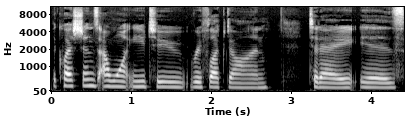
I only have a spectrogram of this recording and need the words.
The questions I want you to reflect on today is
